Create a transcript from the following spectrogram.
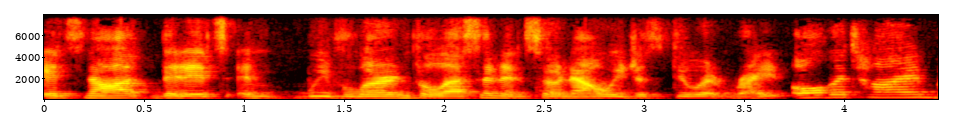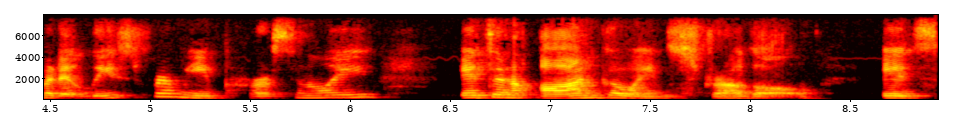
It's not that it's, and we've learned the lesson and so now we just do it right all the time. But at least for me personally, it's an ongoing struggle. It's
